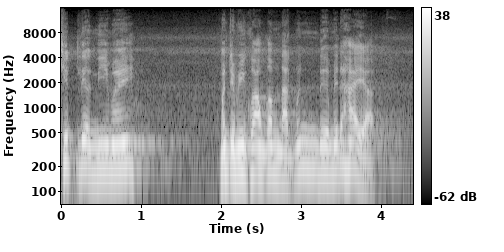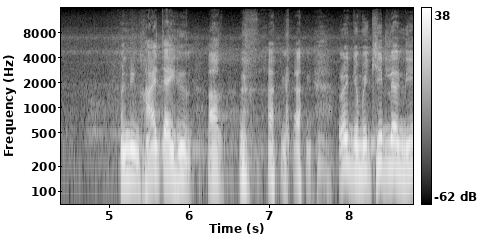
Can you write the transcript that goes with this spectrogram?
คิดเรื่องนี้ไหม มันจะมีความกำหนัดมันเดินไม่ได้อะมันยังหายใจหึกอักแล้วยังไม่คิดเรื่องนี้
